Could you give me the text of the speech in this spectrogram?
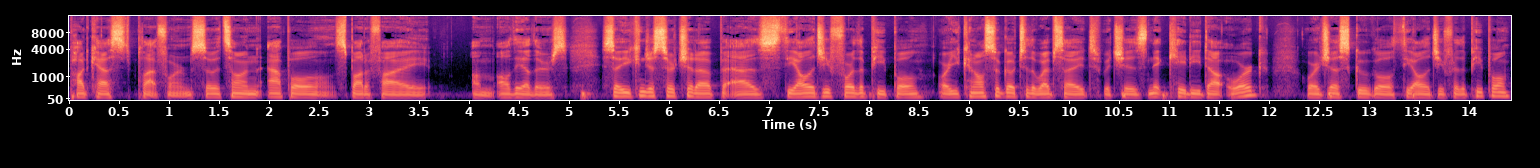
podcast platforms. So it's on Apple, Spotify, um, all the others. So you can just search it up as Theology for the People, or you can also go to the website, which is nickcady.org, or just Google Theology for the People.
